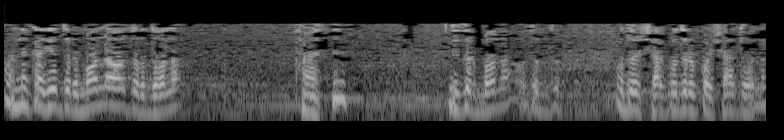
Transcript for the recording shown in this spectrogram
انہوں نے کہا ادھر مولا، ادھر دولا ادھر بولا ادھر ادھر شاہ ادھر کو شاہ دولا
